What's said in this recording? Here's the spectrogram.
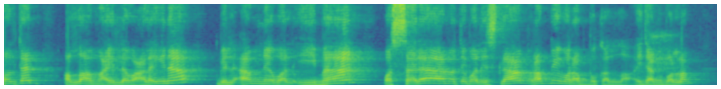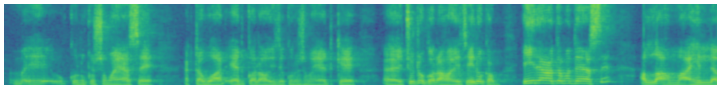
বলতেন আল্লাহ আলাইনা বিল আমনে ওয়াল ইমান ওয়াসালামতে ওয়াল ইসলাম, রব্বি ও রাব্বুকাল্লাহ এই যে আমি বললাম কোন কোন সময় আছে একটা ওয়ার্ড অ্যাড করা হয়েছে কোন সময় অ্যাডকে ছোট করা হয়েছে এরকম এই রায়তের মধ্যে আছে আল্লাহ আহিল্লা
